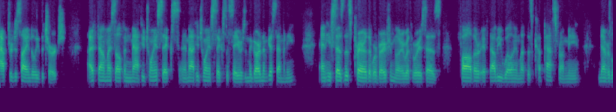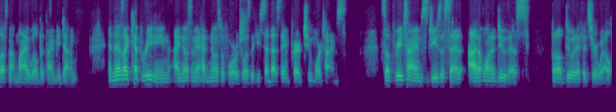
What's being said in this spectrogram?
after deciding to leave the church, I found myself in Matthew 26. And in Matthew 26, the Savior's in the Garden of Gethsemane. And he says this prayer that we're very familiar with, where he says, Father, if thou be willing, let this cup pass from me. Nevertheless, not my will, but thine be done. And then as I kept reading, I noticed something I hadn't noticed before, which was that he said that same prayer two more times. So three times Jesus said, I don't want to do this, but I'll do it if it's your will.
